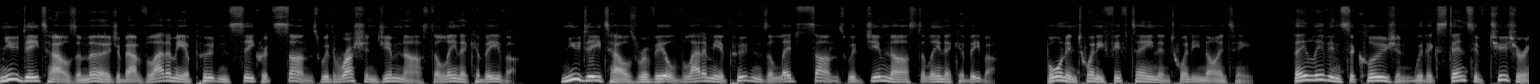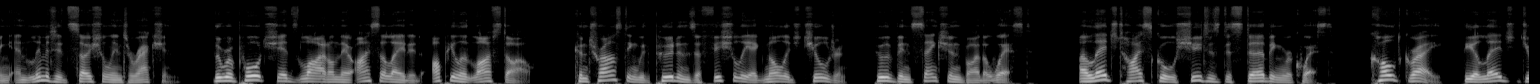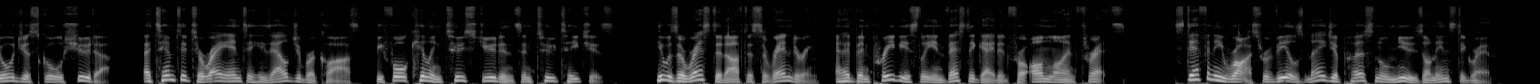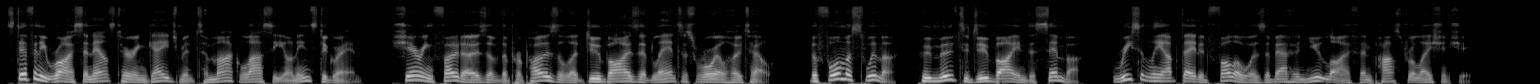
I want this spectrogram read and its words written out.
New details emerge about Vladimir Putin's secret sons with Russian gymnast Alina Kabaeva. New details reveal Vladimir Putin's alleged sons with gymnast Alina Kabaeva, born in 2015 and 2019. They live in seclusion with extensive tutoring and limited social interaction. The report sheds light on their isolated, opulent lifestyle, contrasting with Putin's officially acknowledged children who have been sanctioned by the West. Alleged high school shooter's disturbing request. Colt Gray, the alleged Georgia school shooter, attempted to re-enter his algebra class before killing two students and two teachers. He was arrested after surrendering and had been previously investigated for online threats. Stephanie Rice reveals major personal news on Instagram. Stephanie Rice announced her engagement to Mark Lassey on Instagram, sharing photos of the proposal at Dubai's Atlantis Royal Hotel. The former swimmer, who moved to Dubai in December, recently updated followers about her new life and past relationship.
